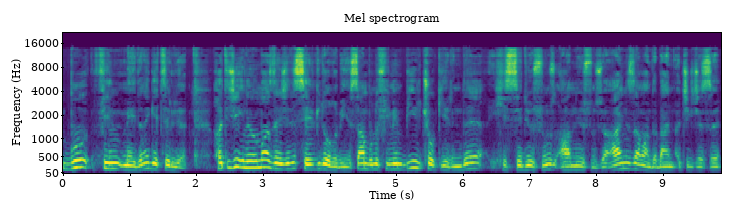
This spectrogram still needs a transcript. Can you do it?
Bu film meydana getiriliyor. Hatice inanılmaz derecede sevgi dolu bir insan. Bunu filmin birçok yerinde hissediyorsunuz, anlıyorsunuz. Ve aynı zamanda ben açıkçası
